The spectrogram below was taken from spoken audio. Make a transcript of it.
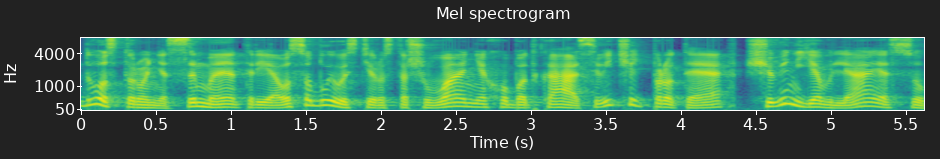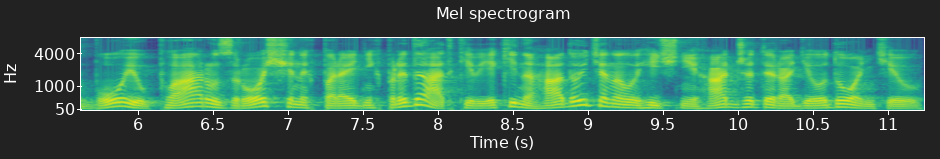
Двостороння симетрія, особливості розташування хоботка свідчать про те, що він являє собою пару зрощених передніх придатків, які нагадують аналогічні гаджети радіодонтів.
